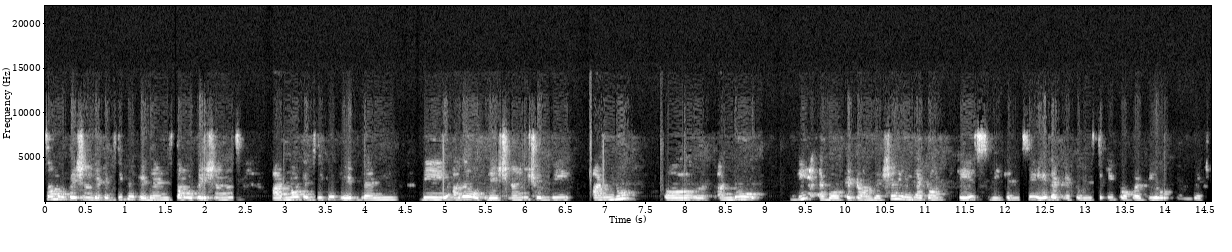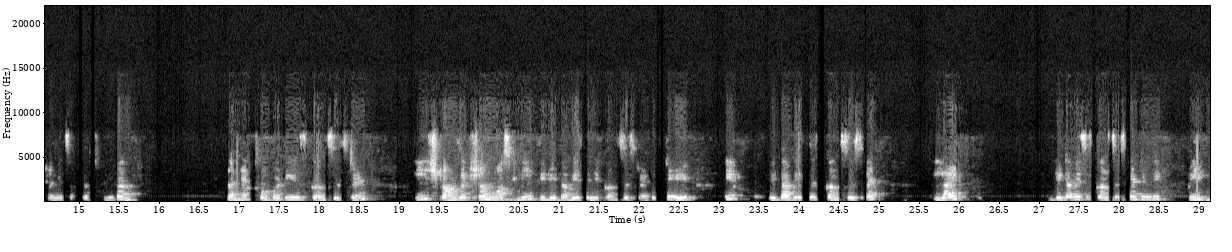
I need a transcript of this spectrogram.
some operations get executed and some operations are not executed, then the other operation should be undo or undo the aborted transaction. In that case, we can say that atomicity property of transaction is successfully done. The next property is consistent. Each transaction must leave the database in a consistent state. If database is consistent, like database is consistent in the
